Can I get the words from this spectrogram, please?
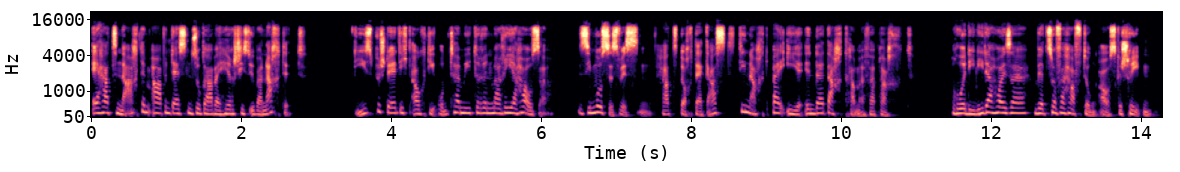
Er hat nach dem Abendessen sogar bei Hirschis übernachtet. Dies bestätigt auch die Untermieterin Maria Hauser. Sie muss es wissen, hat doch der Gast die Nacht bei ihr in der Dachkammer verbracht. Rudi Niederhäuser wird zur Verhaftung ausgeschrieben.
